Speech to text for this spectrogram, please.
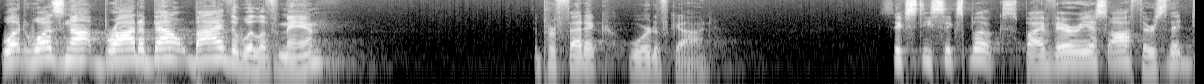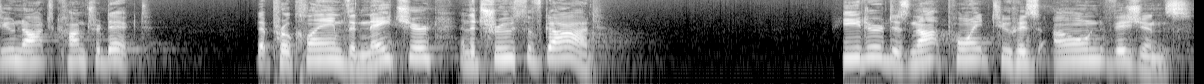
What was not brought about by the will of man? The prophetic word of God. 66 books by various authors that do not contradict, that proclaim the nature and the truth of God. Peter does not point to his own visions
